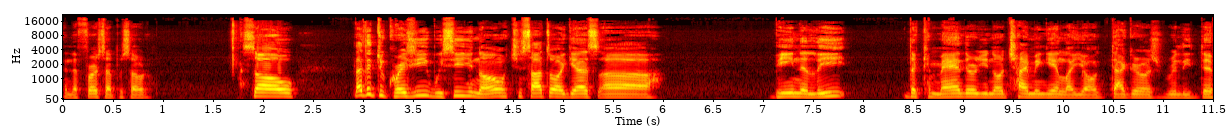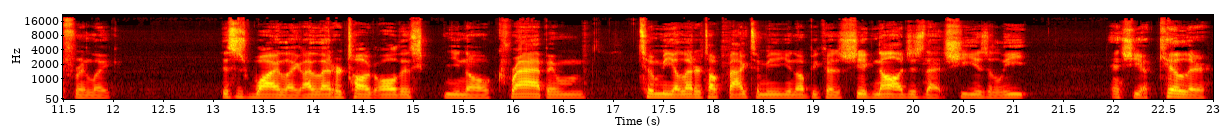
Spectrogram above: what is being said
in the first episode. So, nothing too crazy. We see, you know, Chisato, I guess, uh, being elite, the commander, you know, chiming in like, yo, that girl is really different. Like, this is why, like, I let her talk all this, you know, crap and to me, I let her talk back to me, you know, because she acknowledges that she is elite and she a killer.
